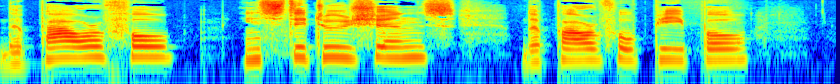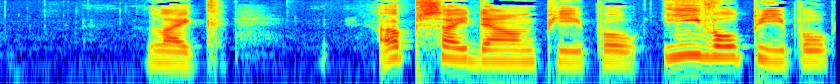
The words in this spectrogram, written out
the powerful institutions the powerful people like upside down people evil people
